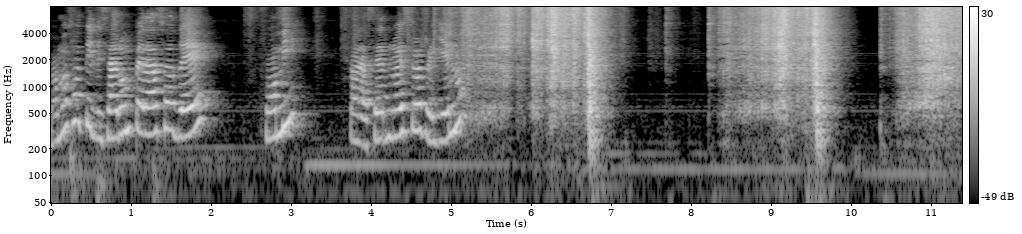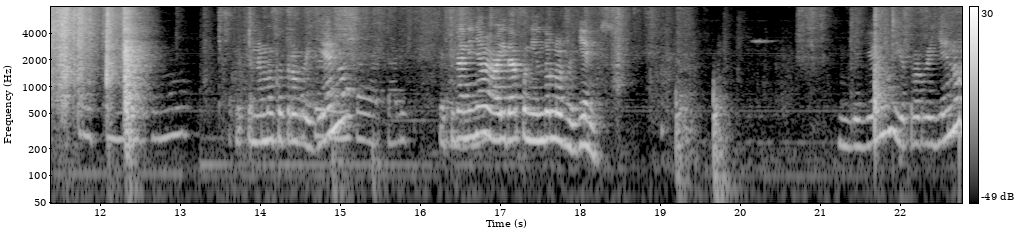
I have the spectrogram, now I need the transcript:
Vamos a utilizar un pedazo de foamy para hacer nuestros rellenos. Aquí tenemos otro relleno. Aquí la niña me va a ir poniendo los rellenos. Un relleno y otro relleno.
